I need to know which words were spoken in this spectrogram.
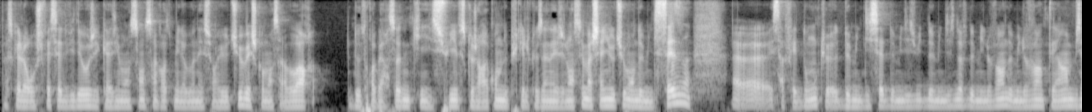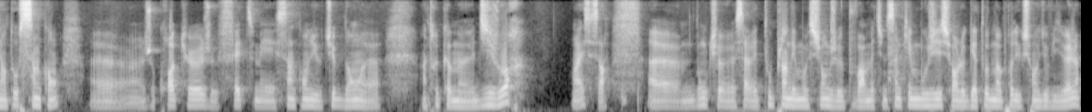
Parce qu'à l'heure où je fais cette vidéo, j'ai quasiment 150 000 abonnés sur YouTube et je commence à avoir deux trois personnes qui suivent ce que je raconte depuis quelques années. J'ai lancé ma chaîne YouTube en 2016 euh, et ça fait donc 2017, 2018, 2019, 2020, 2021, bientôt 5 ans. Euh, je crois que je fête mes 5 ans de YouTube dans euh, un truc comme 10 jours. Ouais, c'est ça. Euh, donc, euh, ça va être tout plein d'émotions que je vais pouvoir mettre une cinquième bougie sur le gâteau de ma production audiovisuelle.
